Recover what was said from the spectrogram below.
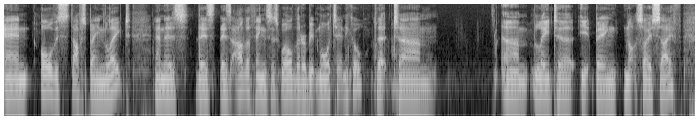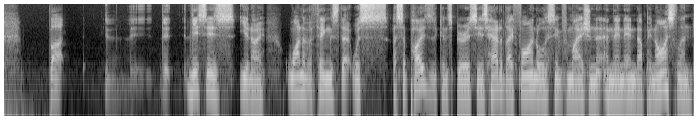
And all this stuff's been leaked, and there's there's there's other things as well that are a bit more technical that um, um, lead to it being not so safe. But this is, you know, one of the things that was supposed as a conspiracy is how did they find all this information and then end up in Iceland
